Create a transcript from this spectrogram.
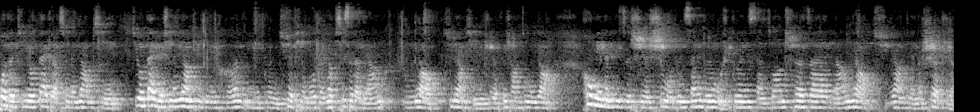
获得具有代表性的样品，具有代表性的样品对合理准确评估整个批次的粮料质量品质非常重要。后面的例子是十五吨、三吨、五十吨散装车载粮料取样点的设置，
